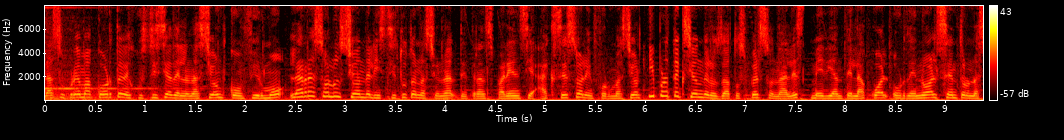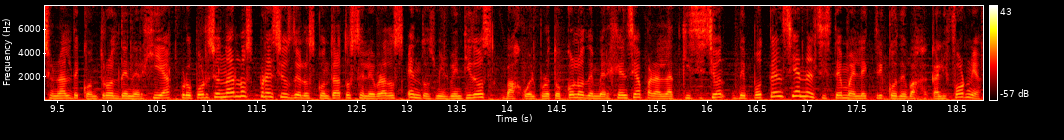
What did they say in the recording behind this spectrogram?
la Suprema Corte de Justicia de la Nación confirmó la resolución del Instituto Nacional de Transparencia, Acceso a la Información y Protección de los Datos Personales, mediante la cual ordenó al Centro Nacional de Control de Energía proporcionar los precios de los contratos celebrados en 2022 bajo el protocolo de emergencia para la adquisición de potencia en el sistema eléctrico de Baja California.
